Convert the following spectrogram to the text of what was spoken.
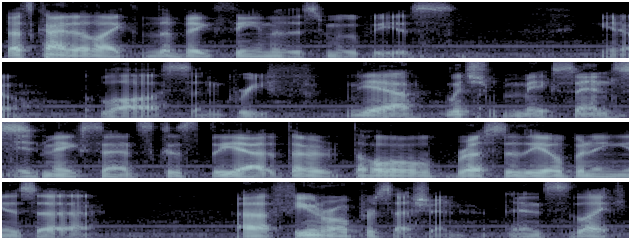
that's kind of like the big theme of this movie is, you know, loss and grief. Yeah, which makes sense. It makes sense because the yeah the the whole rest of the opening is a, a funeral procession, and it's like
